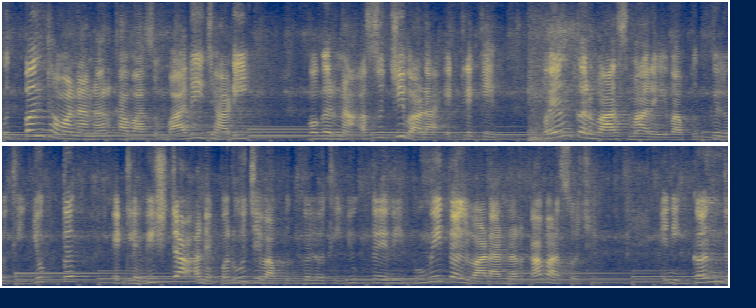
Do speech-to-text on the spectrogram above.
ઉત્પન્ન થવાના નરકાવાસો, બારી જાડી વગરના અસુચિવાળા એટલે કે ભયંકર વાસ મારે એવા પૂતગલોથી યુક્ત, એટલે વિષ્ટા અને પરુ જેવા પૂતગલોથી યુક્ત એવી ભૂમિતલવાળા નરકાવાસો છે. એની ગંધ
